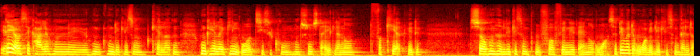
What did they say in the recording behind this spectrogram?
Ja. Det er også det, Carla, hun, øh, hun, hun lidt ligesom kalder den. Hun kan heller ikke lide ordet tissekone. Hun synes, der er et eller andet forkert ved det. Så hun havde lidt ligesom brug for at finde et andet ord. Så det var det ord, vi lidt ligesom valgte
